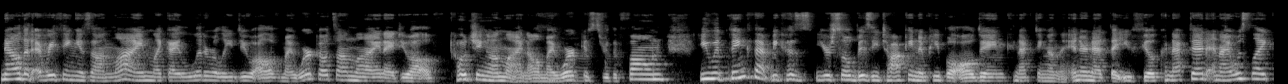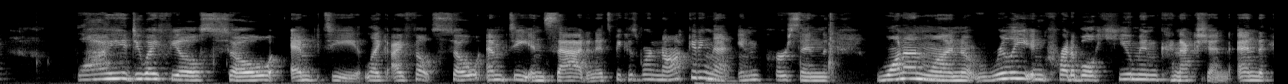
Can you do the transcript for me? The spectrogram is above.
now that everything is online, like I literally do all of my workouts online, I do all of coaching online, all my work is through the phone. You would think that because you're so busy talking to people all day and connecting on the internet that you feel connected. And I was like, why do I feel so empty? Like I felt so empty and sad. And it's because we're not getting that Mm-hmm. in person, one on one, really incredible human connection. And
